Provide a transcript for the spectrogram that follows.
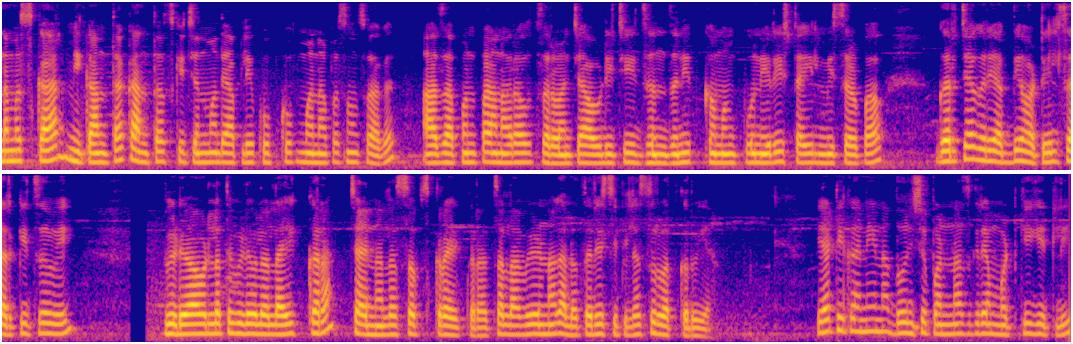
नमस्कार मी कांता कांताच किचनमध्ये आपले खूप खूप मनापासून स्वागत. आज आपण पाहणार आहोत सर्वांच्या आवडीची झणझणीत खमंग पुणेरी स्टाईल मिसळपाव घरच्या घरी अगदी हॉटेलसारखी चव आहे व्हिडिओ आवडला तर व्हिडिओला लाईक करा चॅनलला सबस्क्राईब करा. चला वेळ न घालवता रेसिपीला सुरुवात करूया. या ठिकाणी ना दोनशे पन्नास ग्रॅम मटकी घेतली.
